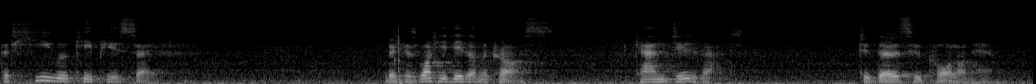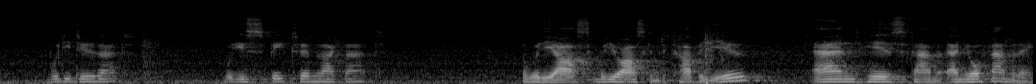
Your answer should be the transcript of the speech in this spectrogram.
that He will keep you safe. Because what He did on the cross can do that to those who call on Him. Would He do that? Would you speak to Him like that? Or would, he ask, would you ask Him to cover you and, his family, and your family?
